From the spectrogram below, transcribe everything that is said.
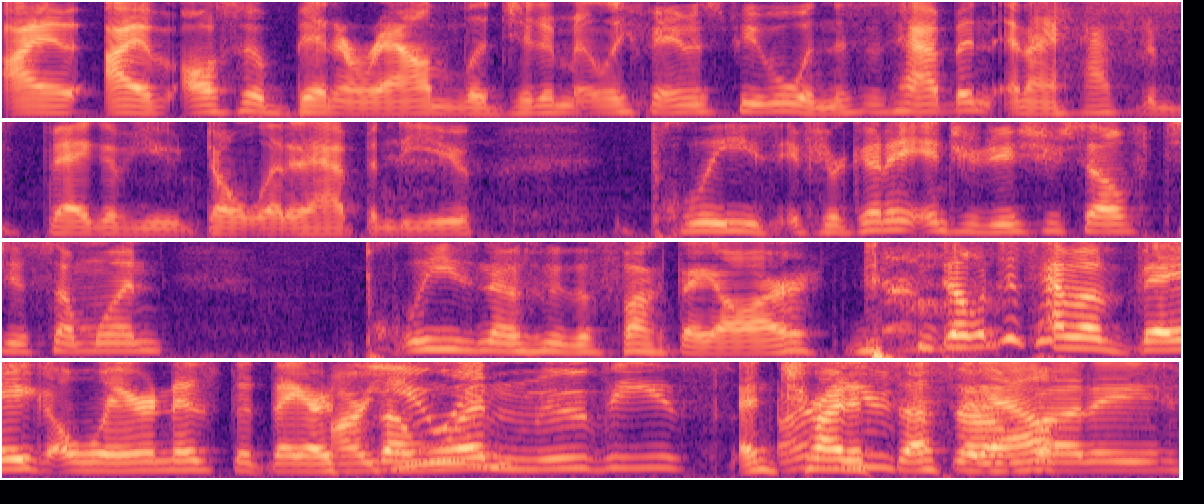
I I have also been around legitimately famous people when this has happened, and I have to beg of you, don't let it happen to you. Please, if you're gonna introduce yourself to someone, please know who the fuck they are. don't just have a vague awareness that they are, Are someone. you in movies? and Aren't try to you suss it out? somebody?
